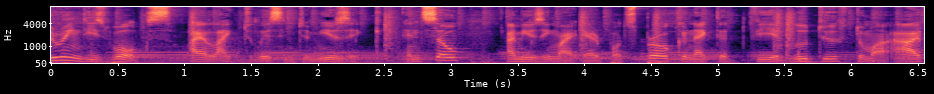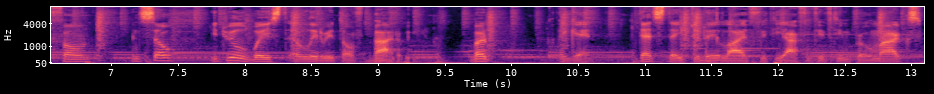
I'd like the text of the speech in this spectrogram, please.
During these walks, I like to listen to music, and so I'm using my AirPods Pro connected via Bluetooth to my iPhone, and so it will waste a little bit of battery. But again, that's day-to-day life with the iPhone 15 Pro Max,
